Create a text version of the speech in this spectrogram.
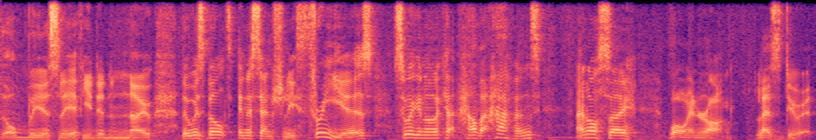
obviously, if you didn't know, that was built in essentially three years. So we're going to look at how that happened, and also what went wrong. Let's do it.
